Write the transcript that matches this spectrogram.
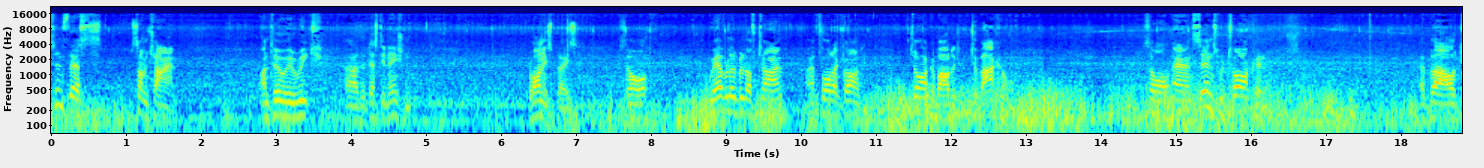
since there's some time until we reach uh, the destination, Ronny's place, so we have a little bit of time. I thought I'd go talk about it, tobacco. So, and since we're talking about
